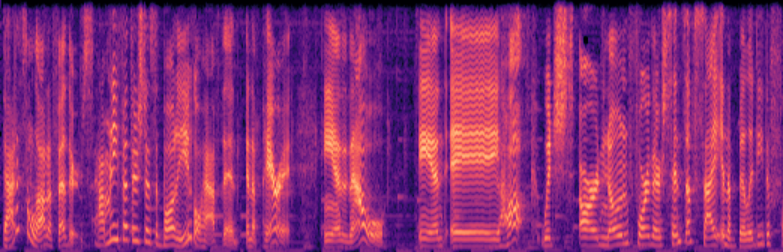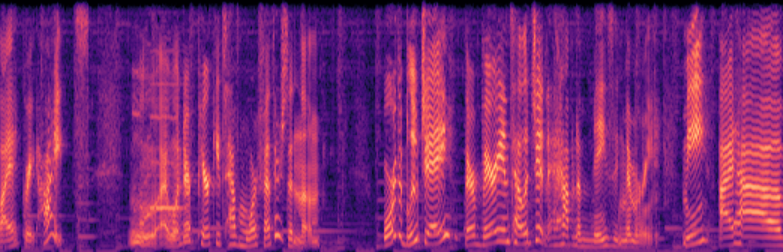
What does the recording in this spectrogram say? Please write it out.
That is a lot of feathers. How many feathers does a bald eagle have then? And a parrot, and an owl, and a hawk, which are known for their sense of sight and ability to fly at great heights. Ooh, I wonder if parakeets have more feathers than them. Or the blue jay. They're very intelligent and have an amazing memory. Me, I have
